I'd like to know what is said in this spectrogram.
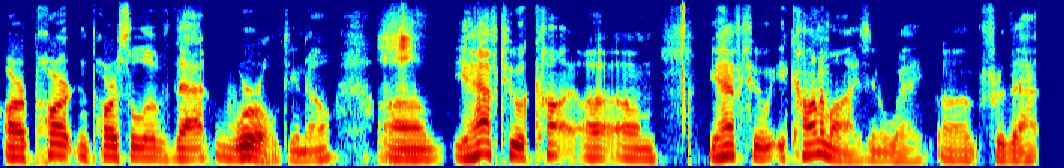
are part and parcel of that world you know? Um, you have to uh, um, you have to economize in a way uh, for that.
